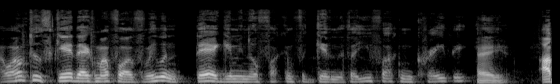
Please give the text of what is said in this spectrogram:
Well, I'm too scared to ask my father. So he wouldn't dare give me no fucking forgiveness. Are you fucking crazy? Hey, I,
